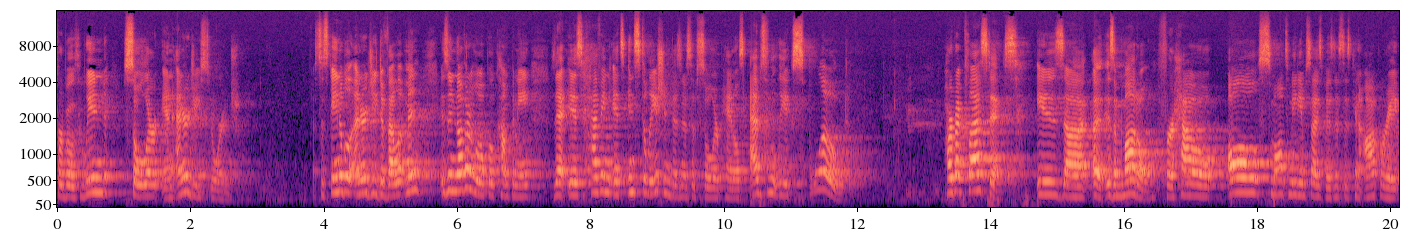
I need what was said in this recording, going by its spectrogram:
for both wind, solar, and energy storage. Sustainable Energy Development is another local company that is having its installation business of solar panels absolutely explode. Harbec Plastics is, uh, a, is a model for how all small to medium-sized businesses can operate.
